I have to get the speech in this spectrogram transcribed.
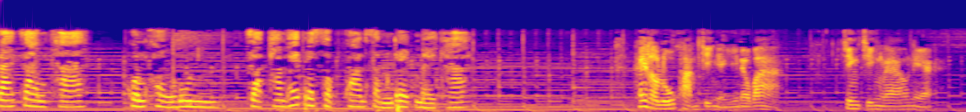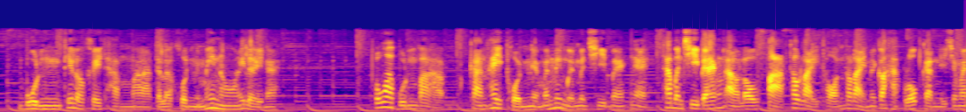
ระอาจารย์คะ ผลของบุญจะทำให้ประสบความสำเร็จไหมคะ ให้เรารู้ความจริงอย่างนี้นะว่า จริง ๆ แล้วเนี่ย บุญที่เราเคยทำมาแต่ละคนไม่น้อยเลยนะ เพราะว่าบุญบาปการให้ผลเนี่ยมันไม่เหมือนบัญชีแบงก์ไง ถ้าบัญชีแบงก์เอาเราฝากเท่าไหร่ถอนเท่าไหร่มันก็หักลบกันนี่ใช่ไหม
